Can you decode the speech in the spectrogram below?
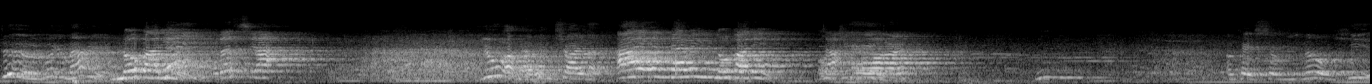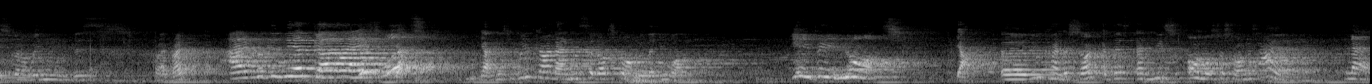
Dude, who are you marrying? Nobody. Russia. You are marrying China. I am marrying nobody. Okay. war. Okay, so you know he is gonna win this fight, right? I'm with the weird guy. What? Yeah, he's a weak guy and he's a lot stronger than you are. He be not. Yeah, uh, you kind of suck at this and he's almost as strong as I am. Lad,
